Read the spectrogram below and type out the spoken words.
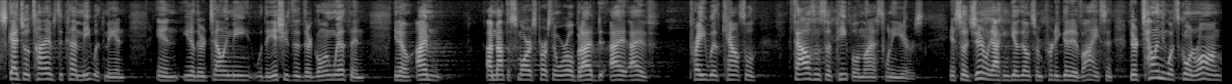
schedule times to come meet with me and and you know they're telling me the issues that they're going with and you know i'm i'm not the smartest person in the world but i've I, have i have prayed with counseled thousands of people in the last 20 years. And so generally i can give them some pretty good advice and they're telling me what's going wrong.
